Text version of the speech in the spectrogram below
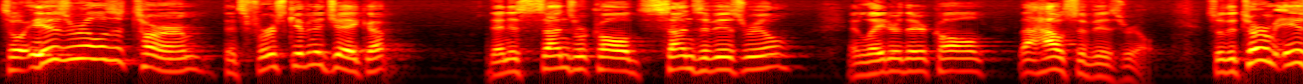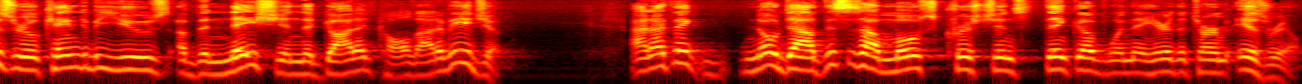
So Israel is a term that's first given to Jacob. Then his sons were called sons of Israel, and later they're called the house of Israel. So the term Israel came to be used of the nation that God had called out of Egypt. And I think, no doubt, this is how most Christians think of when they hear the term Israel.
